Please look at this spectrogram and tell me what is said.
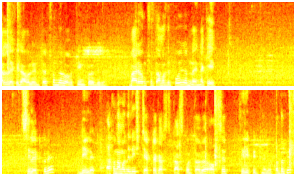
আর লেখে ডাবল এন্টার সুন্দরভাবে ট্রিম করে দিব। বাইরের অংশ তো আমাদের প্রয়োজন নাই, নাকি? সিলেক্ট করে ডিলেট। এখন আমাদের স্টেপটা কাজ কাজ করতে হবে অফসেট থ্রি ফিট নেব। কত ফিট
